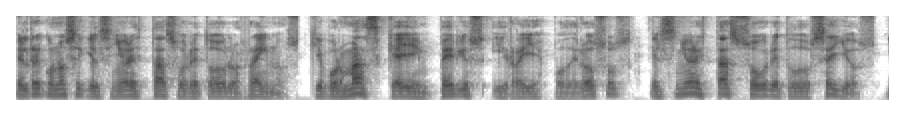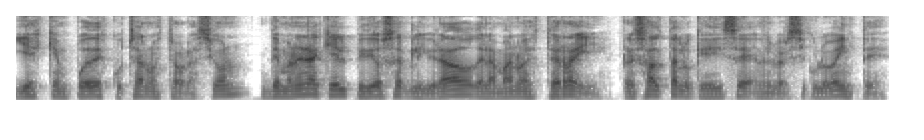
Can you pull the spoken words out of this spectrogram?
Él reconoce que el Señor está sobre todos los reinos, que por más que haya imperios y reyes poderosos, el Señor está sobre todos ellos, y es quien puede escuchar nuestra oración, de manera que Él pidió ser librado de la mano de este rey. Resalta lo que dice en el versículo 20,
